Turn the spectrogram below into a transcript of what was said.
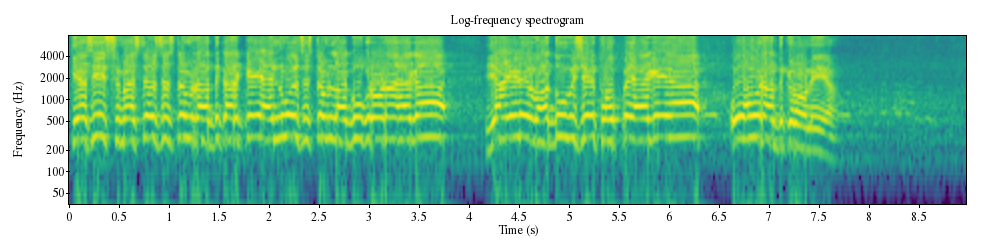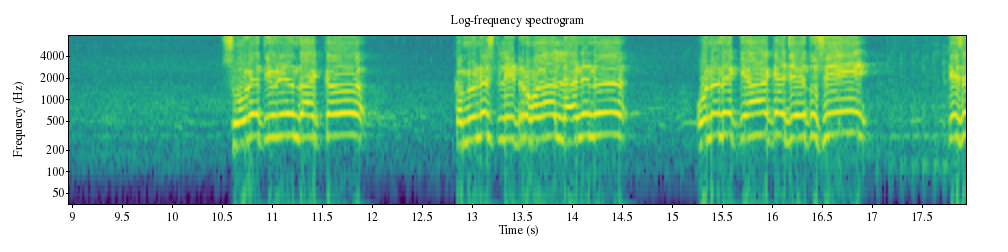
ਕਿ ਅਸੀਂ ਸਮੈਸਟਰ ਸਿਸਟਮ ਰੱਦ ਕਰਕੇ ਐਨੂਅਲ ਸਿਸਟਮ ਲਾਗੂ ਕਰਾਉਣਾ ਹੈਗਾ ਜਾਂ ਜਿਹੜੇ ਵਾਧੂ ਵਿਸ਼ੇ ਥੋਪੇ ਹੈਗੇ ਆ, ਉਹ ਰੱਦ ਕਰਾਉਣੇ ਆ। ਸੋਵੀਅਤ ਯੂਨੀਅਨ ਦਾ ਇੱਕ ਕਮਿਊਨਿਸਟ ਲੀਡਰ ਹੋਇਆ, ਲੈਨਿਨ। ਉਹਨਾਂ ਨੇ ਕਿਹਾ ਕਿ ਜੇ ਤੁਸੀਂ ਕਿਸੇ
